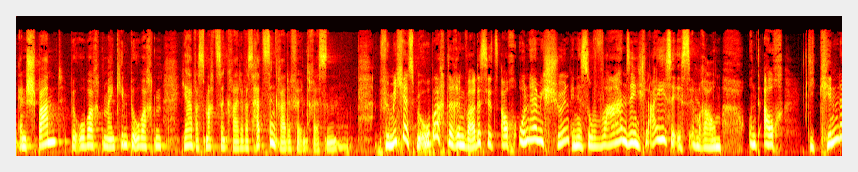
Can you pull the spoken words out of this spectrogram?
Entspannt beobachten, mein Kind beobachten. Ja, was macht's denn gerade? Was hat's denn gerade für Interessen? Für mich als Beobachterin war das jetzt auch unheimlich schön, wenn es so wahnsinnig leise ist im Raum und auch die Kinder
